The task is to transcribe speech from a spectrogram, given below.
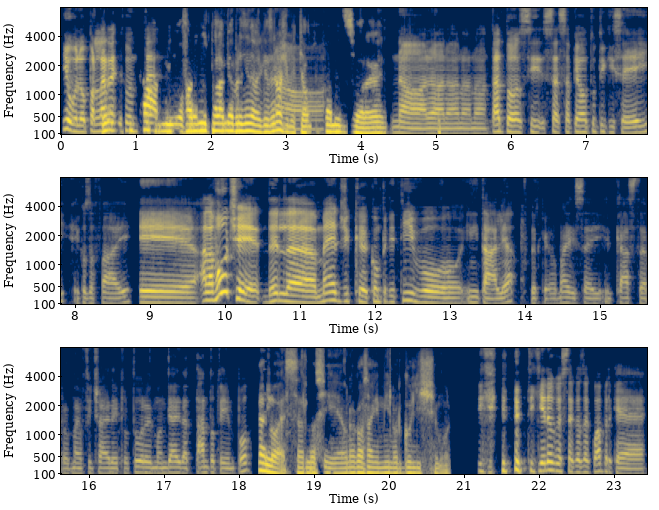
Io volevo parlare con te. Ah, devo fare tutta la mia presentazione perché sennò no. ci mettiamo tutta mezz'ora. Eh. No, no, no, no, no. Tanto si, sa, sappiamo tutti chi sei e cosa fai. E alla voce del Magic competitivo in Italia, perché ormai sei il caster ormai ufficiale dei Pro Tour mondiali da tanto tempo. Bello esserlo, sì, è una cosa che mi inorgoglisce molto. Ti chiedo questa cosa qua perché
